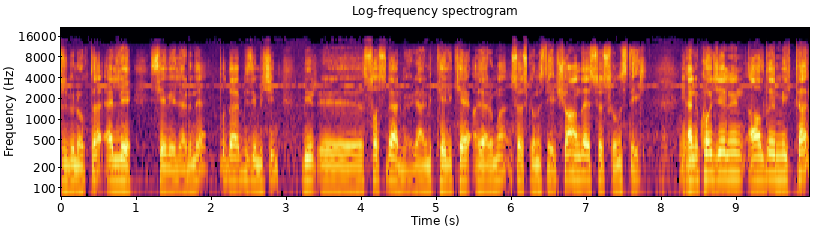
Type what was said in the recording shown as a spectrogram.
31.50 seviyelerinde. Bu da bizim için bir e, sos vermiyor. Yani bir tehlike ayarımı söz konusu değil. Şu anda söz konusu değil. Yani Kocaeli'nin aldığı miktar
